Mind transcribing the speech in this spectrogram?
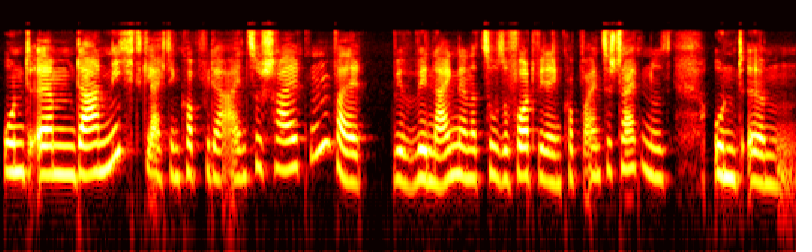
Und ähm, da nicht gleich den Kopf wieder einzuschalten, weil wir, wir neigen dann dazu, sofort wieder den Kopf einzuschalten und, und ähm,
